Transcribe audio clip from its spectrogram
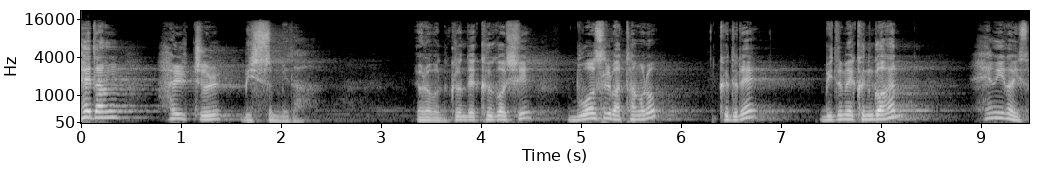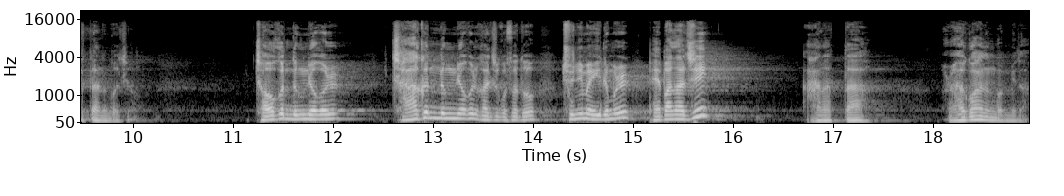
해당할 줄 믿습니다. 여러분, 그런데 그것이 무엇을 바탕으로 그들의 믿음에 근거한 행위가 있었다는 거죠. 적은 능력을 작은 능력을 가지고서도 주님의 이름을 배반하지 않았다 라고 하는 겁니다.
